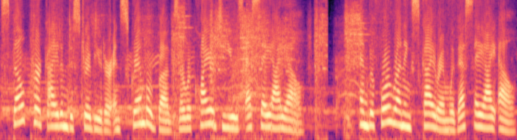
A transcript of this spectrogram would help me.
Spell perk item distributor and scrambled bugs are required to use SAIL. And before running Skyrim with SAIL,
